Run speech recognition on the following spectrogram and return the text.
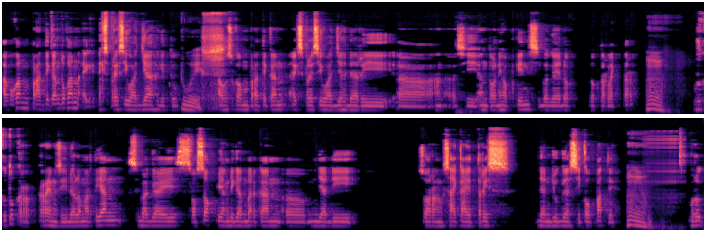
aku kan perhatikan tuh kan ek- ekspresi wajah gitu. Wis. Aku suka memperhatikan ekspresi wajah dari an- si Anthony Hopkins sebagai dok dokter Lecter. hmm, Menurutku tuh ker- keren sih dalam artian sebagai sosok yang digambarkan eh, menjadi seorang psikiatris dan juga psikopat ya. hmm, Menurut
